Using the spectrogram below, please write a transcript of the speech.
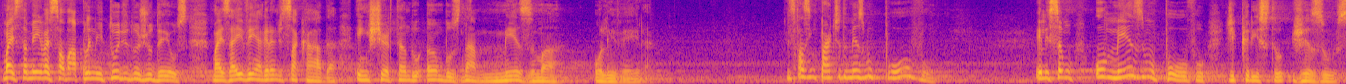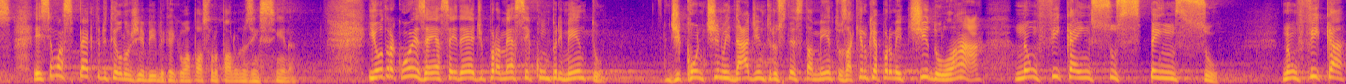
mas também vai salvar a plenitude dos judeus. Mas aí vem a grande sacada: enxertando ambos na mesma oliveira. Eles fazem parte do mesmo povo. Eles são o mesmo povo de Cristo Jesus. Esse é um aspecto de teologia bíblica que o apóstolo Paulo nos ensina. E outra coisa é essa ideia de promessa e cumprimento de continuidade entre os testamentos, aquilo que é prometido lá não fica em suspenso, não fica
